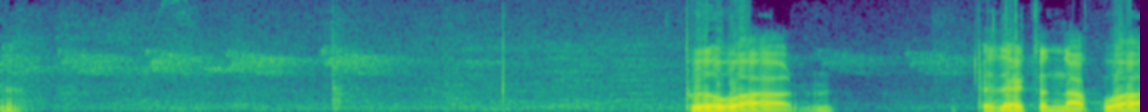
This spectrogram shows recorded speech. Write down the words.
นะเพื่อว่าจะได้ตระหนักว่า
